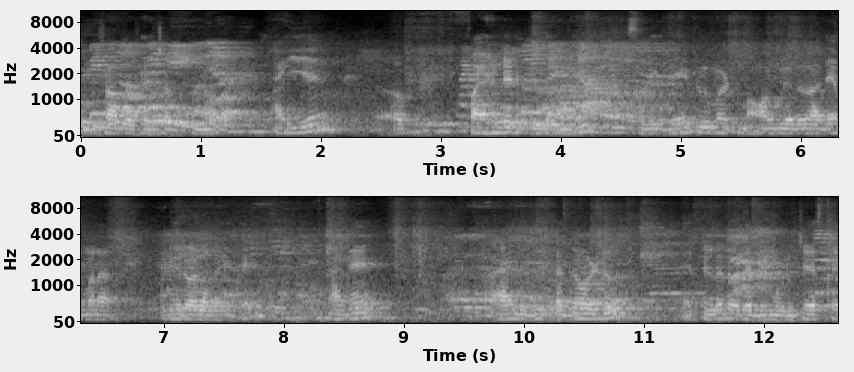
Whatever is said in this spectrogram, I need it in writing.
మసాలా దోశ చెప్పుకున్నాం అయ్యే ఫైవ్ హండ్రెడ్ అయింది అసలు ఈ రేట్లు బట్టి మామూలు లేదు. అదే మన హీరోలలో అయితే అదే ఆయన పెద్దవాళ్ళు పిల్లలు రెండు మూడు చేస్తే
